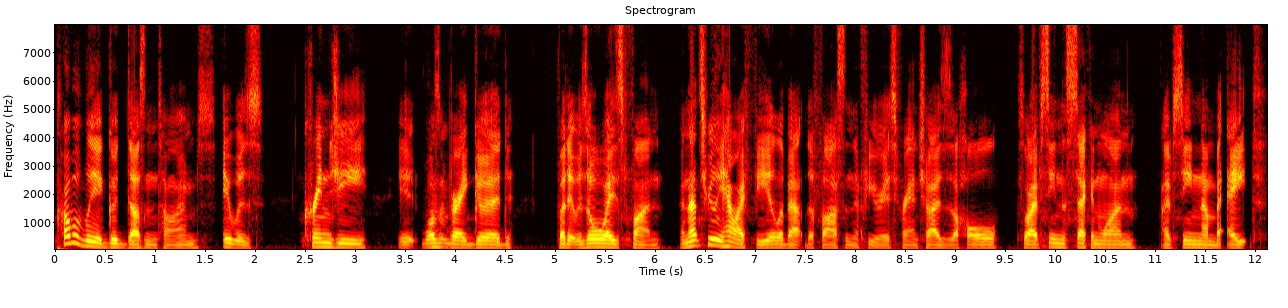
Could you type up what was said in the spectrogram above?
probably a good dozen times. It was cringy. It wasn't very good, but it was always fun. And that's really how I feel about the Fast and the Furious franchise as a whole. So I've seen the second one. I've seen number eight,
